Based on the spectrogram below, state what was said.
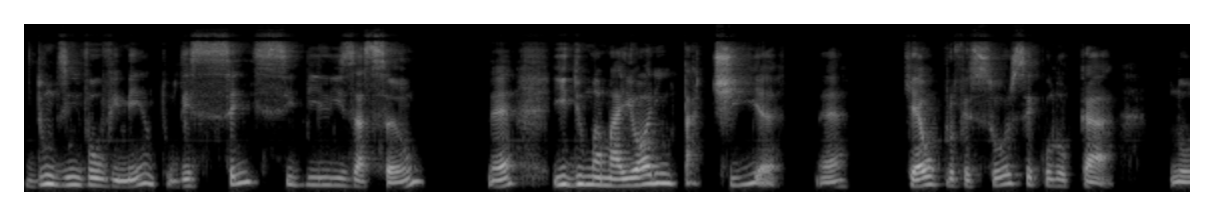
de um desenvolvimento de sensibilização né? e de uma maior empatia, né? que é o professor se colocar no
